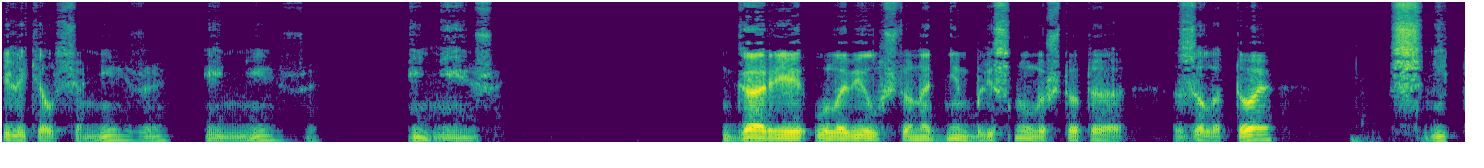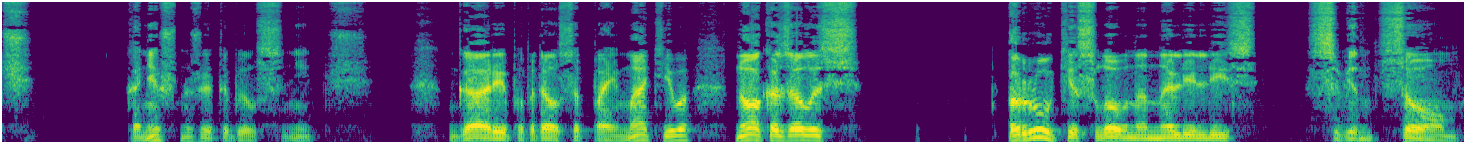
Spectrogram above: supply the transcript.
и летел все ниже и ниже и ниже. Гарри уловил, что над ним блеснуло что-то золотое. Снич. Конечно же, это был Снич. Гарри попытался поймать его, но оказалось, руки словно налились свинцом.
